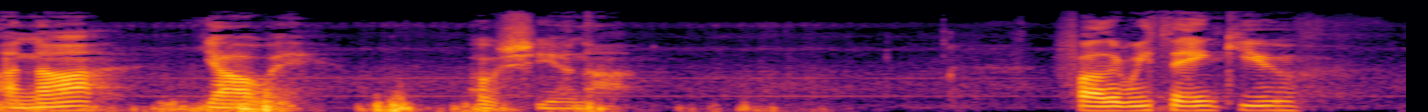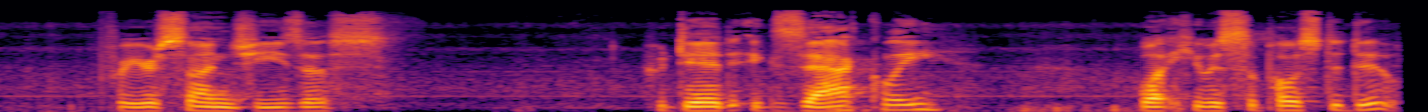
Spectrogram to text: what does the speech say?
Ana Yahweh Hoshiana. Father, we thank you for your son Jesus, who did exactly what he was supposed to do.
